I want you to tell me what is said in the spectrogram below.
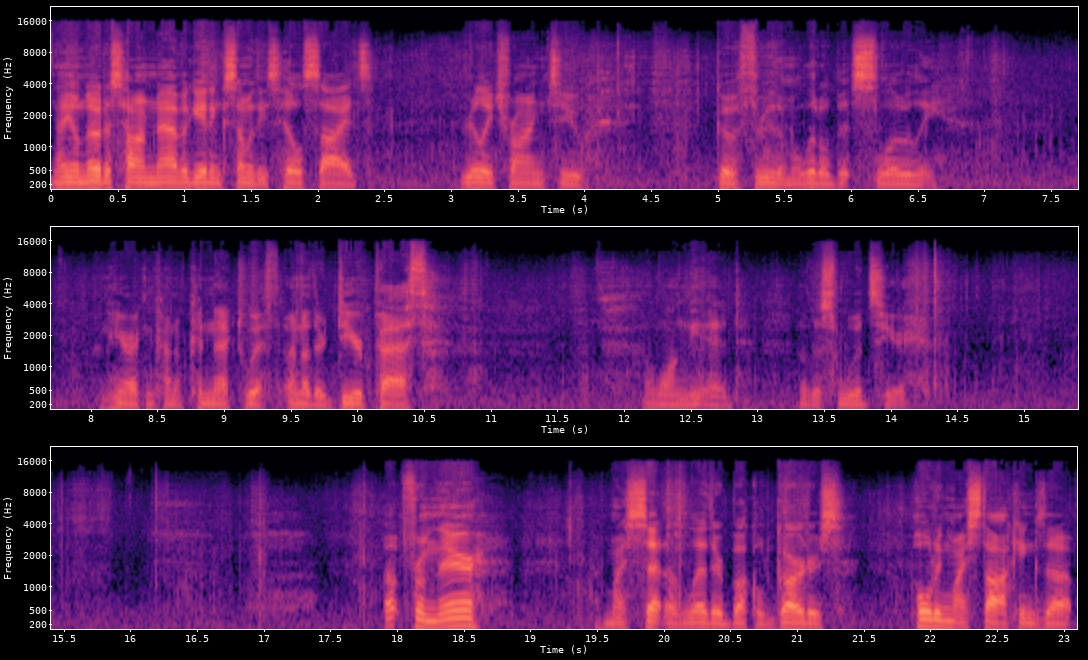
Now you'll notice how I'm navigating some of these hillsides, really trying to go through them a little bit slowly. And here I can kind of connect with another deer path along the edge of this woods here. Up from there, my set of leather buckled garters holding my stockings up.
